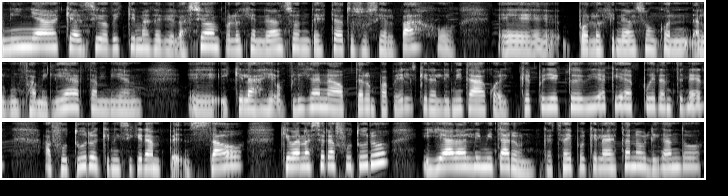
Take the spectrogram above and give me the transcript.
niñas que han sido víctimas de violación, por lo general son de estrato social bajo, eh, por lo general son con algún familiar también, eh, y que las obligan a adoptar un papel que las limita a cualquier proyecto de vida que ellas pudieran tener a futuro, que ni siquiera han pensado que van a hacer a futuro, y ya las limitaron, ¿cachai? Porque las están obligando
